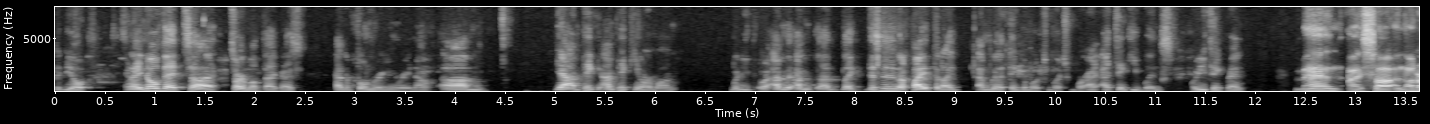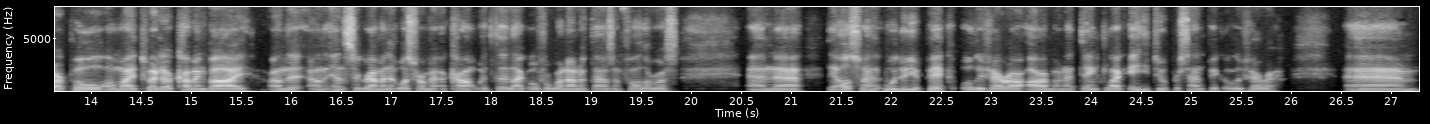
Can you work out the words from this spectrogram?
the deal. And I know that. uh Sorry about that, guys. I had a phone ringing right now. Um, yeah, I'm picking. I'm picking Arman. What do you? I'm, I'm, I'm like this isn't a fight that I I'm going to think about too much more. I, I think he wins. What do you think, man? Man, I saw another poll on my Twitter coming by on the on the Instagram, and it was from an account with uh, like over one hundred thousand followers. And uh, they also had, who do you pick, Oliveira or Arman? I think like eighty-two percent pick Oliveira. Um,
